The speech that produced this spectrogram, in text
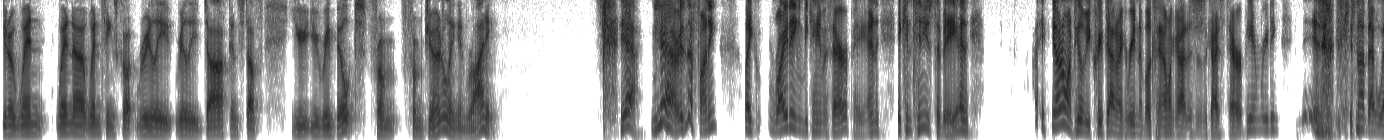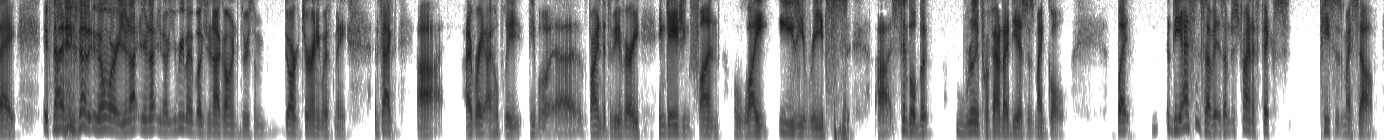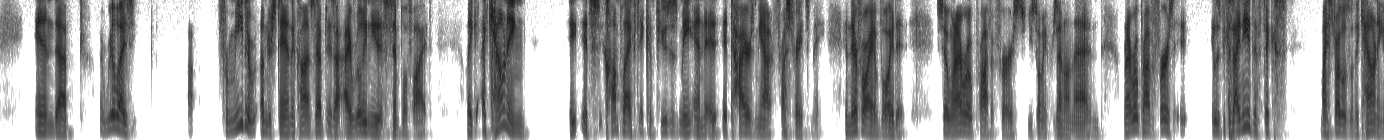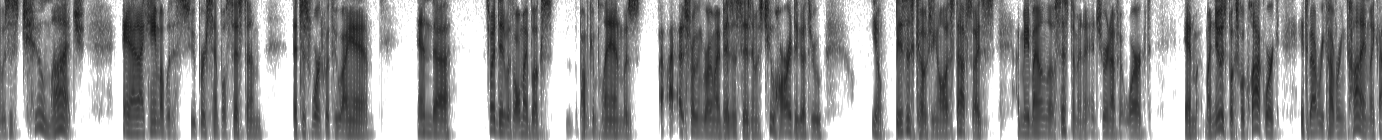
you know, when when uh, when things got really really dark and stuff, you you rebuilt from from journaling and writing. Yeah, yeah, isn't that funny? Like writing became a therapy, and it continues to be. And I, you know, I don't want people to be creeped out. And like reading a book saying, "Oh my God, this is the guy's therapy I'm reading." It's, it's not that way. It's not. It's not. Don't worry. You're not. You're not. You know, you read my books. You're not going through some dark journey with me. In fact, uh, I write. I hopefully people uh, find it to be a very engaging, fun, light, easy reads. Uh, simple but really profound ideas is my goal. But the essence of it is I'm just trying to fix pieces myself, and uh, I realize for me to understand the concept is I, I really need it simplified. Like accounting, it, it's complex, it confuses me, and it, it tires me out, it frustrates me, and therefore I avoid it. So when I wrote Profit First, you saw me present on that, and when I wrote Profit First, it, it was because I needed to fix my struggles with accounting. It was just too much, and I came up with a super simple system that just worked with who I am, and uh, what I did with all my books. The Pumpkin Plan was I, I was struggling growing my businesses, and it was too hard to go through, you know, business coaching and all that stuff. So I just I made my own little system, and, and sure enough, it worked. And my newest book's called Clockwork. It's about recovering time. Like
